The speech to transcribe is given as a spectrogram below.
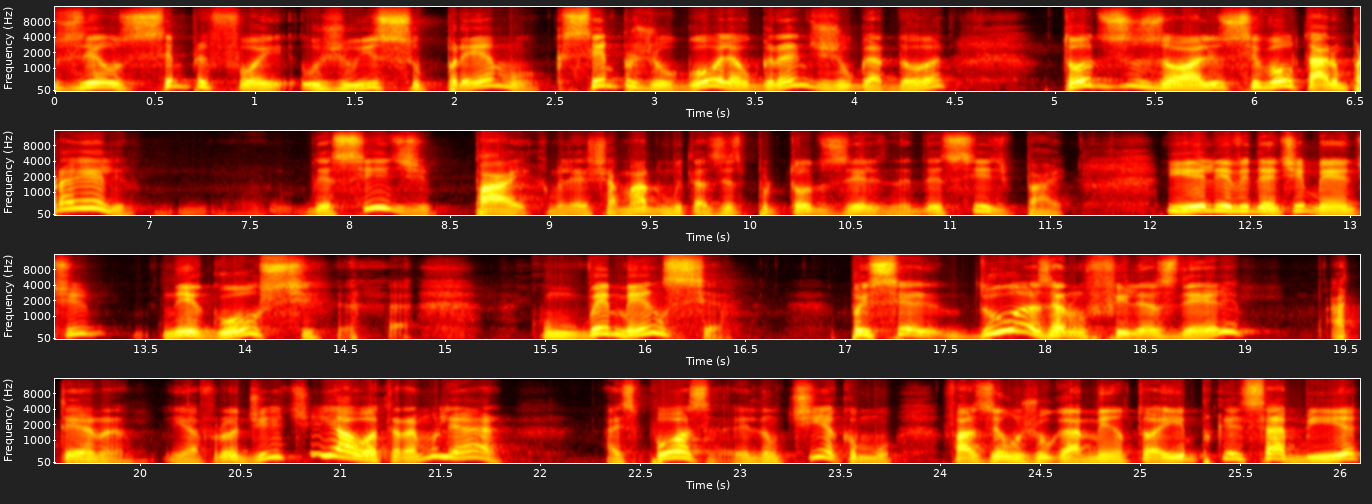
Zeus sempre foi o juiz supremo, que sempre julgou, ele é o grande julgador, todos os olhos se voltaram para ele. Decide, pai, como ele é chamado muitas vezes por todos eles, né? decide, pai. E ele, evidentemente, negou-se com veemência, pois duas eram filhas dele, Atena e Afrodite, e a outra era mulher a esposa. Ele não tinha como fazer um julgamento aí, porque ele sabia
